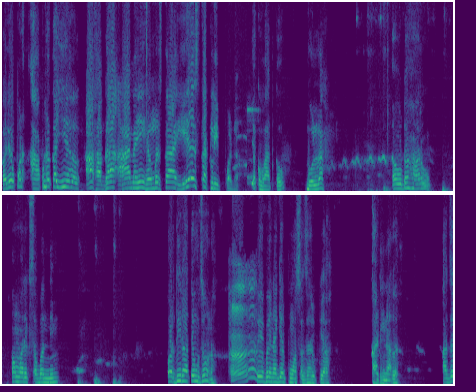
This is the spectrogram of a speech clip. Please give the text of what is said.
અલ્યો પણ આપણે કહીએ આ હગા આ નહીં સમજતા એ જ તકલીફ પડે. એક વાત કહું. બોલ ના આવડે સારું અમારે એક સંબંધી અડધી રાતે હું જાઉં ને તો એ ભાઈના ઘેર પાંચ હજાર રૂપિયા કાઢી ના લે આજે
